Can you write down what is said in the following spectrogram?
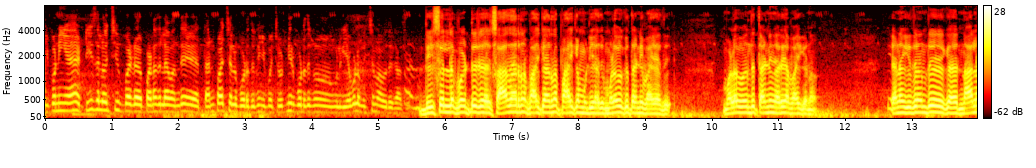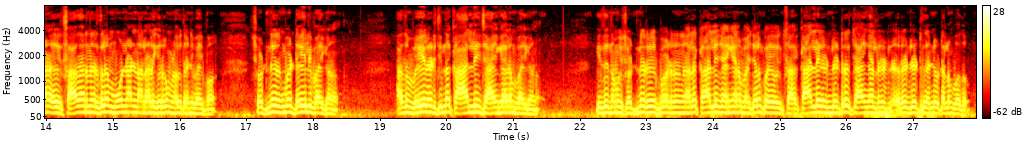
இப்போ நீங்கள் டீசல் வச்சு பட பண்ணதில் வந்து தன்பாய்ச்சல் போடுறதுக்கும் இப்போ சொட்டுநீர் போடுறதுக்கும் உங்களுக்கு எவ்வளோ மிச்சமாகுது காசு? டீசலில் போட்டு சாதாரண பாய்க்காக இருந்தால் பாய்க்க முடியாது. மிளகுக்கு தண்ணி பாயாது. மிளகு வந்து தண்ணி நிறையா பாய்க்கணும். ஏன்னா இது வந்து க- நாலு நாள் சாதாரண நேரத்தில் மூணு நாள் நாலு நாளைக்கு வரைக்கும் மிளகு தண்ணி பாய்ப்போம். சொட்டு நீருங்க போய் டெய்லி பாய்க்கணும். அதுவும் வெயில் அடிச்சுன்னா காலையும் சாயங்காலம் பாய்க்கணும். இது நமக்கு சொட்டு நீர் போடுறதுனால காலையும் சாயங்காலம் பாய்ச்சாலும் காலையில் ரெண்டு லிட்டரு சாயங்காலம் ரெண்டு ரெண்டு லிட்டர் தண்ணி விட்டாலும் போதும்.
